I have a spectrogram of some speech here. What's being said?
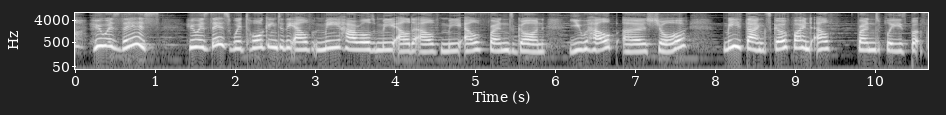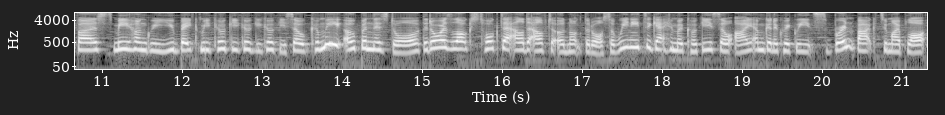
who is this? Who is this? We're talking to the elf. Me, Harold. Me, Elder Elf. Me, elf friends gone. You help? Uh, sure. Me thanks, go find elf friends please, but first, me hungry, you bake me cookie, cookie, cookie. So can we open this door? The door is locked, talk to Elder Elf to unlock the door. So we need to get him a cookie, so I am gonna quickly sprint back to my plot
